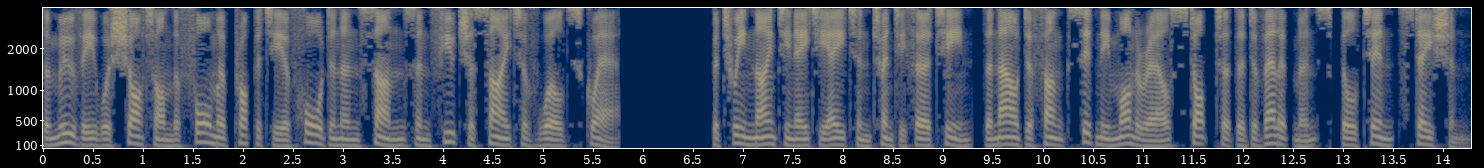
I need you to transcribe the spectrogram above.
the movie was shot on the former property of Hordern & Sons and future site of World Square. Between 1988 and 2013, the now defunct Sydney monorail stopped at the development's built-in station.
